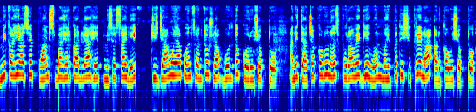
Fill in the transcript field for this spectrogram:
मी काही असे पॉईंट्स बाहेर काढले आहेत मिसेस सायली. की ज्यामुळे आपण संतोषला बोलतं करू शकतो आणि त्याच्याकडूनच पुरावे घेऊन महिपती शिकरेला अडकवू शकतो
